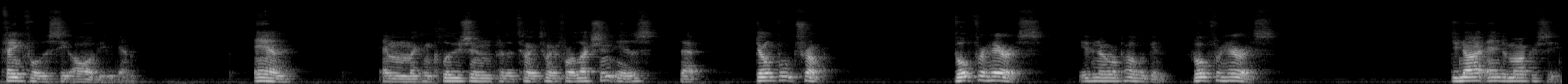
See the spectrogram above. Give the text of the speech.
thankful to see all of you again. And and my conclusion for the 2024 election is that don't vote Trump. Vote for Harris, even though Republican. Vote for Harris. Do not end democracy.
